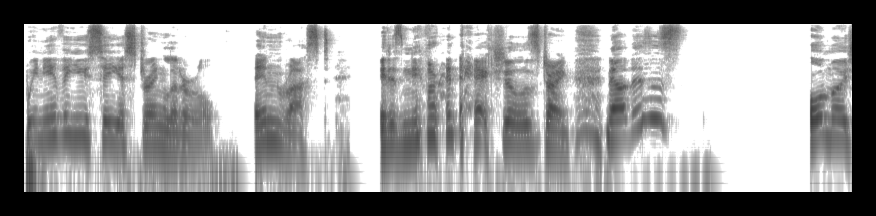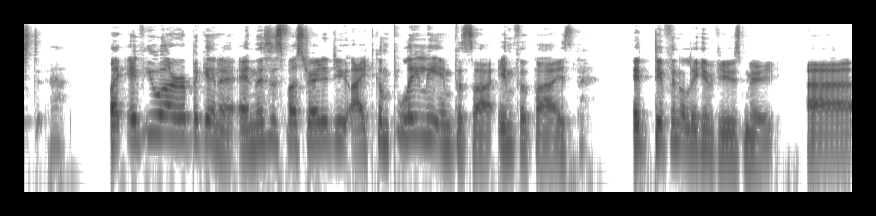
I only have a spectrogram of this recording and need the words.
whenever you see a string literal in Rust. It is never an actual string. Now, this is almost like if you are a beginner and this has frustrated you, I completely empathize. It definitely confused me. Uh,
